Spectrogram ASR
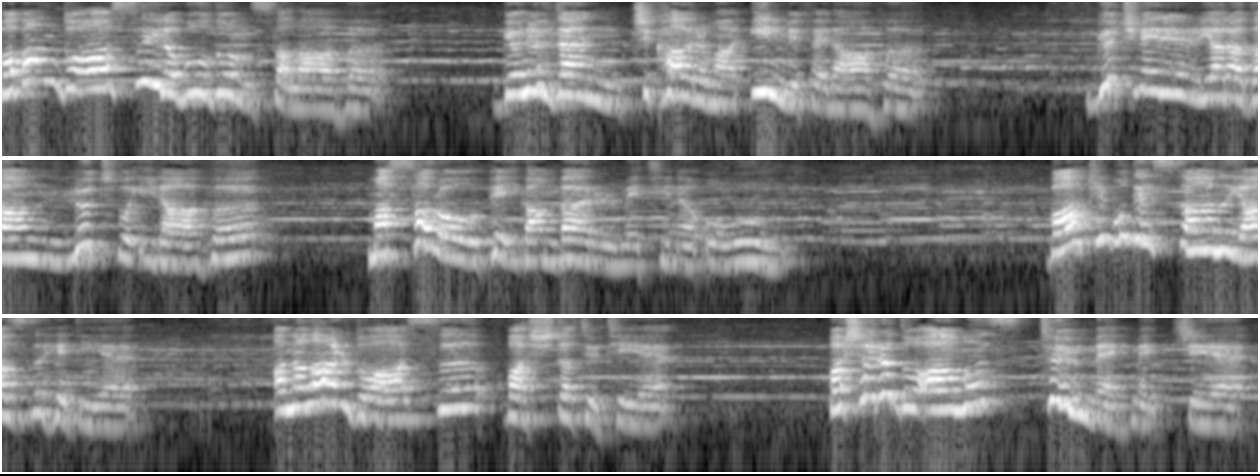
Baban duasıyla buldun salahı. Gönülden çıkarma ilmi felahı. Güç verir yaradan lütfu ilahı. Mazhar ol peygamber metine oğul. Baki bu destanı yazdı hediye. Analar duası başta tütiye. Başarı duamız tüm Mehmetçiye.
